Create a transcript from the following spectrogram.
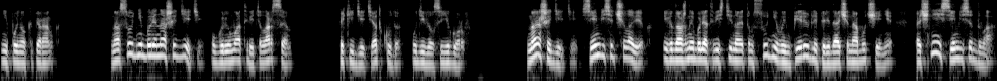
Не понял Каперанг. На судне были наши дети, угрюмо ответил Арсен. Какие дети? Откуда? Удивился Егоров. Наши дети. 70 человек. Их должны были отвезти на этом судне в империю для передачи на обучение. Точнее, 72.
